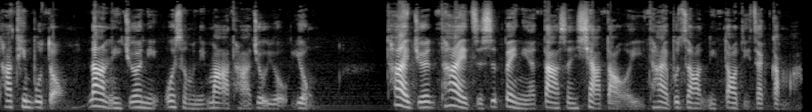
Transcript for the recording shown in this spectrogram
他听不懂，那你觉得你为什么你骂他就有用？他也觉得他也只是被你的大声吓到而已，他也不知道你到底在干嘛，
